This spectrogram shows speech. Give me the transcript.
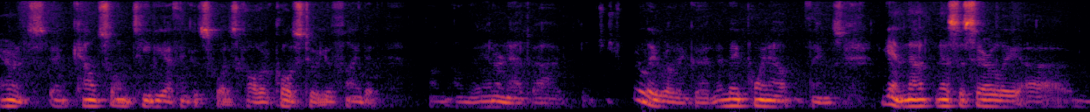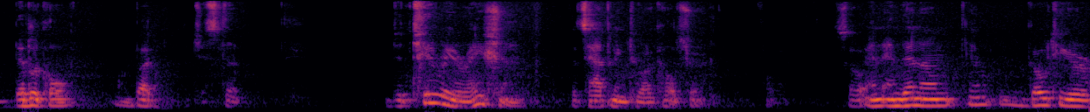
parents and council and TV, I think is what it's called, or close to it. You'll find it on, on the internet. Uh, just really, really good, and they point out things. Again, not necessarily uh, biblical, but just the deterioration that's happening to our culture. So and, and then um, you know go to your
